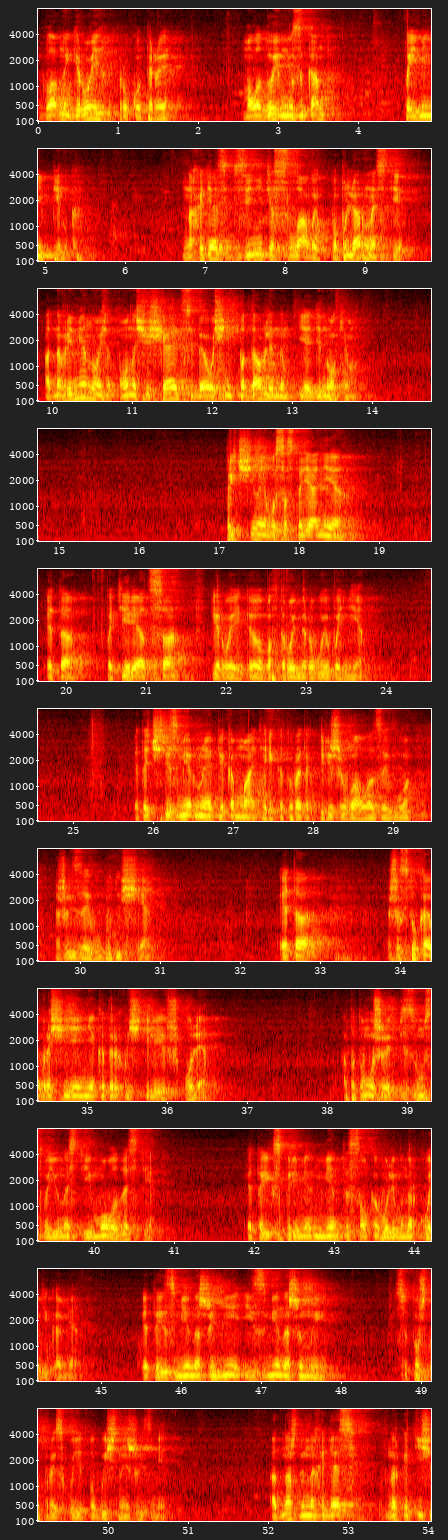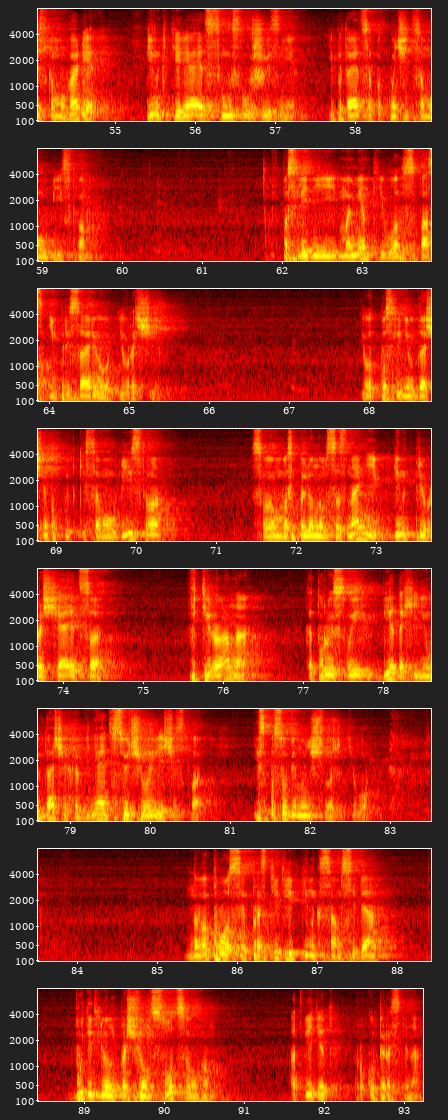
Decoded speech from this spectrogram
Главный герой рок-оперы – молодой музыкант по имени Пинк. Находясь в зените славы, популярности, одновременно он ощущает себя очень подавленным и одиноким. Причина его состояния – это потеря отца в первой, э, во Второй мировой войне. Это чрезмерная опека матери, которая так переживала за его жизнь, за его будущее. Это жестокое обращение некоторых учителей в школе. А потом уже безумство юности и молодости. Это эксперименты с алкоголем и наркотиками. Это измена жене и измена жены. Все то, что происходит в обычной жизни. Однажды, находясь в наркотическом угаре, Пинк теряет смысл жизни и пытается покончить самоубийством. В последний момент его спас импресарио и врачи. И вот после неудачной попытки самоубийства в своем воспаленном сознании Пинк превращается в тирана, который в своих бедах и неудачах обвиняет все человечество и способен уничтожить его. На вопросы, простит ли Пинк сам себя, будет ли он прощен социумом, ответит рукопера «Стена».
